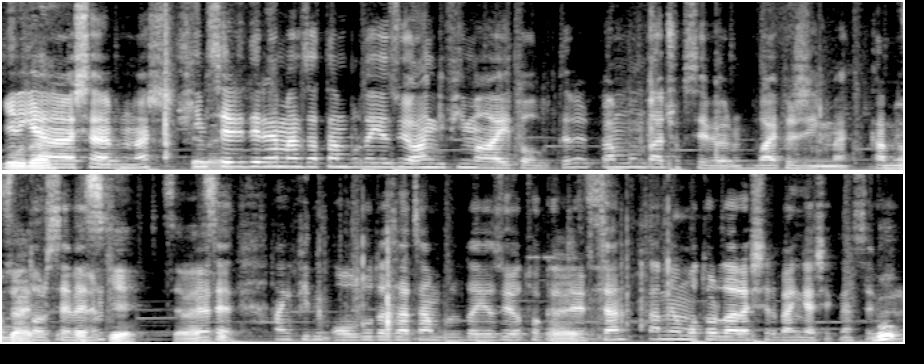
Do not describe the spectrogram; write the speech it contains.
Yeni Burada- gelen araçlar bunlar. Film serileri hemen zaten burada yazıyor hangi filme ait oldukları. Ben bunu daha çok seviyorum. Viper'cıyım ben. Kamyon Güzel. motor severim. Eski. Evet Seversin. evet. Hangi film olduğu da zaten burada yazıyor. Tokyo Evet. Drift'ten. Kamyon motorlu araçları ben gerçekten Bu seviyorum.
